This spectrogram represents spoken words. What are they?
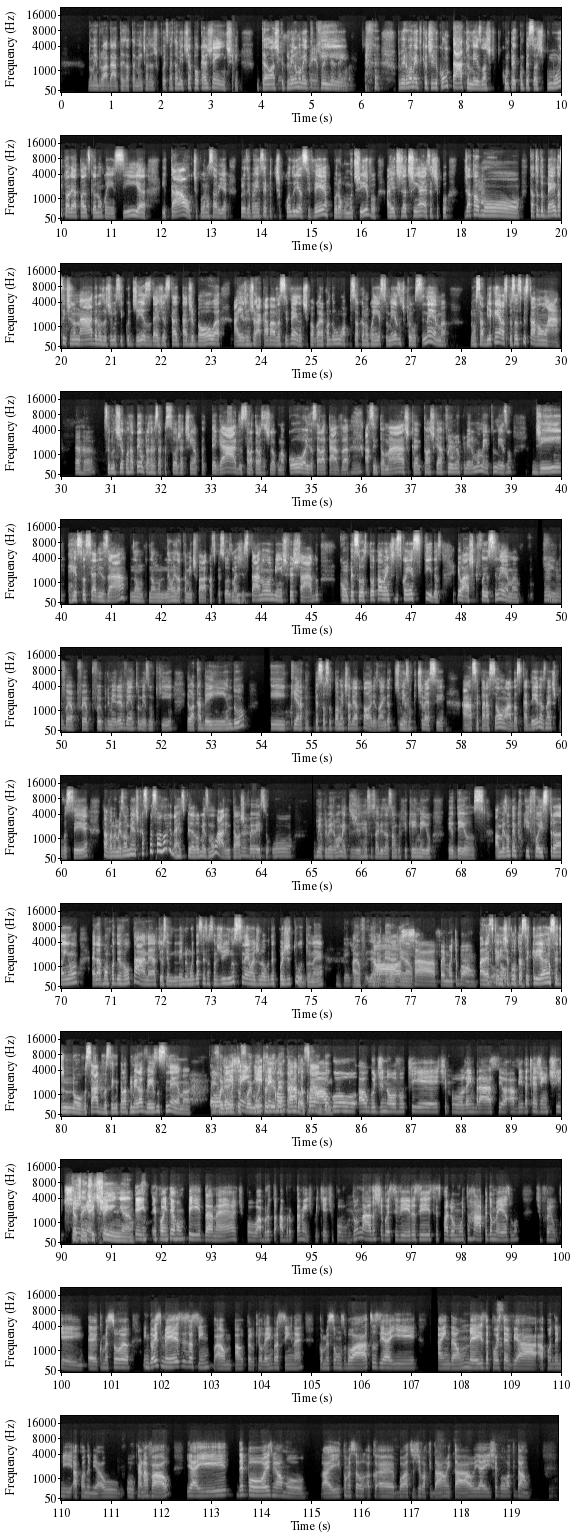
Não lembro a data exatamente, mas acho que foi, mas também tinha pouca gente. Então, acho que o primeiro momento que. O primeiro momento que eu tive contato mesmo, acho que com, com pessoas, tipo, muito aleatórias que eu não conhecia e tal, tipo, eu não sabia, por exemplo, a gente sempre, tipo, quando ia se ver, por algum motivo, a gente já tinha essa, tipo, já tomou, tá tudo bem, não tá sentindo nada nos últimos cinco dias, os dez dias tá, tá de boa, aí a gente acabava se vendo, tipo, agora quando uma pessoa que eu não conheço mesmo, tipo, foi um cinema, não sabia quem eram as pessoas que estavam lá, Aham. você não tinha contato nenhum para saber se a pessoa já tinha pegado, se ela estava sentindo alguma coisa, se ela estava Uhum. assintomática. Então, acho que foi o meu primeiro momento mesmo de ressocializar, não, não, não exatamente falar com as pessoas, mas de estar num ambiente fechado com pessoas totalmente desconhecidas. Eu acho que foi o cinema, que Uhum. foi, a- foi, a- foi o primeiro evento mesmo que eu acabei indo e que era com pessoas totalmente aleatórias, ainda mesmo que tivesse a separação lá das cadeiras, né? Tipo, você estava no mesmo ambiente que as pessoas ali, né? Respirando o mesmo ar. Então, acho que Uhum. foi esse o, o meu primeiro momento de ressocialização, que eu fiquei meio, meu Deus. Ao mesmo tempo que foi estranho, era bom poder voltar, né? Eu sempre lembro muito da sensação de ir no cinema de novo depois de tudo, né? Eu, era- era- era- Nossa, foi muito bom. Parece que a gente voltou a ser criança de novo, sabe? Você indo pela primeira vez no cinema. Foi E, muito, assim, foi e muito ter libertador, contato com sabe? algo, algo de novo que, tipo, lembrasse a vida que a gente Que tinha. a gente que- tinha. que foi interrompida, né? Tipo, abruta- abruptamente, porque, tipo, do nada chegou esse vírus e se espalhou muito rápido mesmo. Tipo, foi o quê? É, começou em dois meses, assim, ao- ao- pelo que eu lembro, assim, né? Começou uns boatos e aí ainda um mês depois teve a, a pandemia, a pandemia, o, o carnaval. E aí, depois, meu amor, aí começou é, boatos de lockdown e tal, e aí chegou o lockdown.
